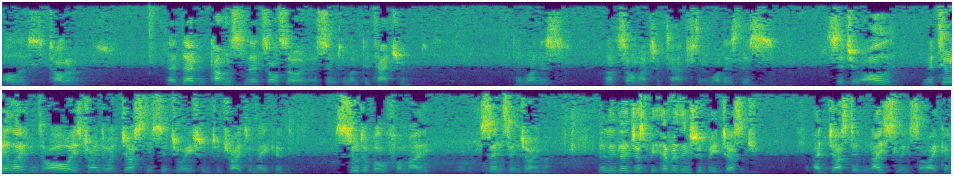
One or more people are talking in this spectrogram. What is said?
All this tolerance. That, that comes, that's also a, symptom of detachment. That one is not so much attached. That what is this situation? All material life means always trying to adjust the situation to try to make it suitable for my sense enjoyment. And let just be, everything should be just adjusted nicely so I can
